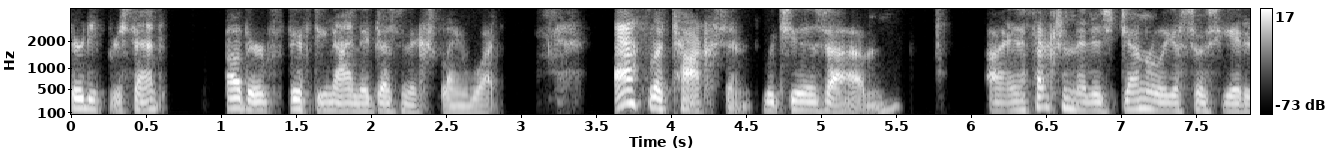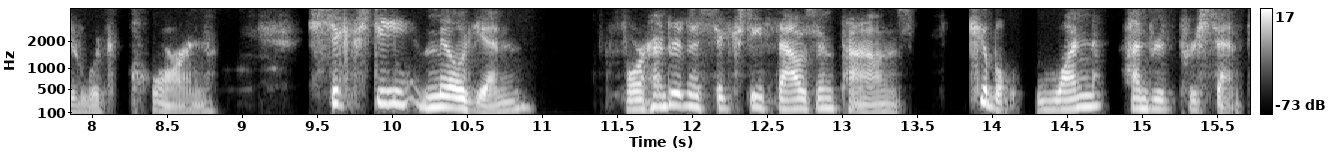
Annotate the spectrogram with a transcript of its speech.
30%, other 59, it doesn't explain what. Aflatoxin, which is um, an infection that is generally associated with corn, 60 million, 460,000 pounds, kibble 100%.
